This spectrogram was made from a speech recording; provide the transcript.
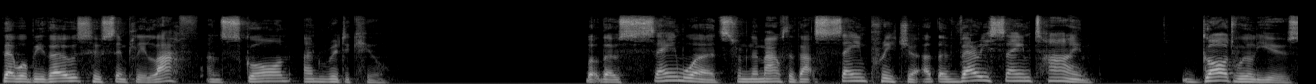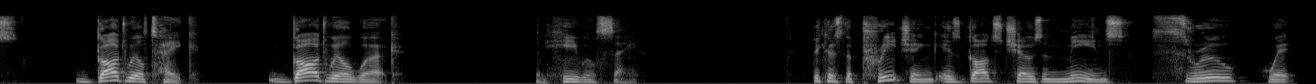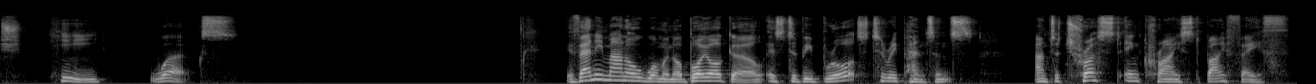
there will be those who simply laugh and scorn and ridicule. But those same words from the mouth of that same preacher at the very same time, God will use, God will take, God will work, and He will save. Because the preaching is God's chosen means through which He works. If any man or woman or boy or girl is to be brought to repentance and to trust in Christ by faith,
